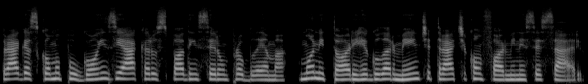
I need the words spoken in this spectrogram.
Pragas como pulgões e ácaros podem ser um problema. Monitore regularmente e trate conforme necessário.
